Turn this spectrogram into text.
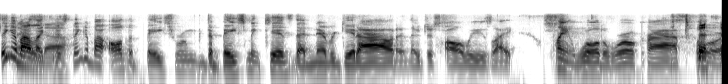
Think about and, like uh, this. Think about all the base room, the basement kids that never get out, and they're just always like playing World of Warcraft or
